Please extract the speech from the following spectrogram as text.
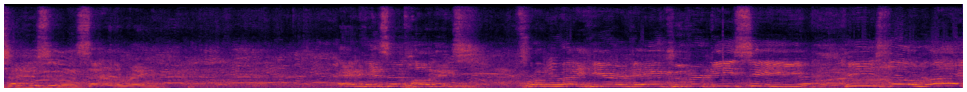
Try to the center of the ring. And his opponent from right here in Vancouver, BC, he's the rising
